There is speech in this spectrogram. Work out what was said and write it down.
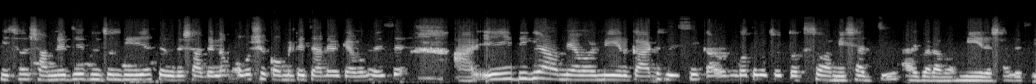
পিছন সামনে যে দুজন দিদি আছে, ওদের সাজালাম অবশ্যই কমেন্টে জানাও কেমন হয়েছে। আর এই দিকে আমি আমার মেয়ের গার্ড হয়েছি, কারণ গত বছর তো আমি সাজছি আর আমার মেয়েরা সাজেছি।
